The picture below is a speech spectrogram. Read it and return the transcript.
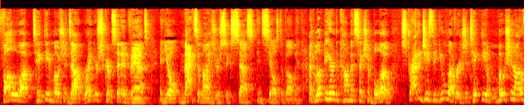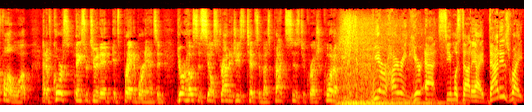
Follow up, take the emotions out, write your scripts in advance, and you'll maximize your success in sales development. I'd love to hear in the comment section below strategies that you leverage to take the emotion out of follow up. And of course, thanks for tuning in. It's Brandon Bornancin, your host of Sales Strategies, Tips, and Best Practices to Crush Quota. We are hiring here at Seamless.ai. That is right.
